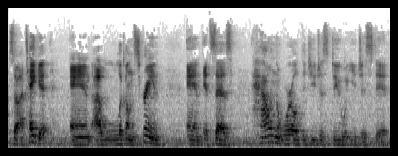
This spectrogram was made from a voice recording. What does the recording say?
So I take it and I look on the screen, and it says, "How in the world did you just do what you just did?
